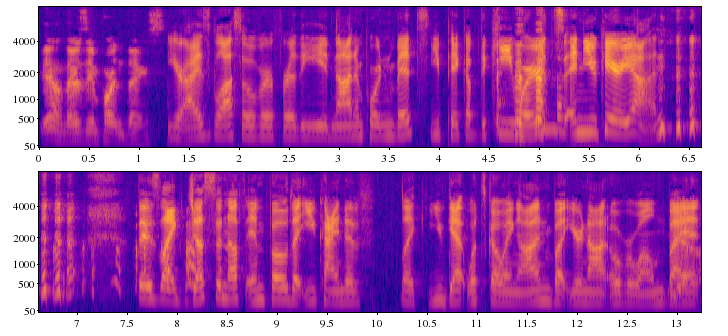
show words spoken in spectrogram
yeah, there's the important things. Your eyes gloss over for the non-important bits. You pick up the keywords and you carry on. There's like just enough info that you kind of like you get what's going on, but you're not overwhelmed by Yeah. it.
